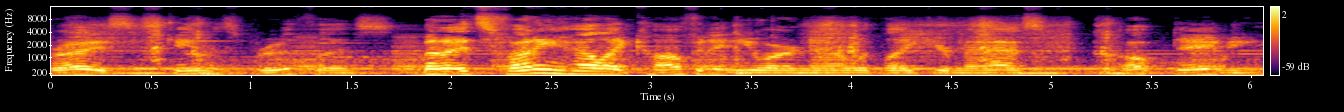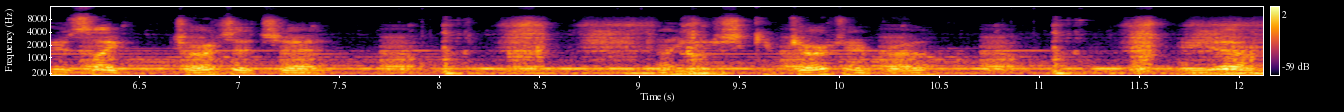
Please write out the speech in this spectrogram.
Christ, this game is ruthless. But it's funny how like confident you are now with like your mask. Oh, Dave, you can just like charge that shit. No, you can just keep charging it, bro. There you go.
